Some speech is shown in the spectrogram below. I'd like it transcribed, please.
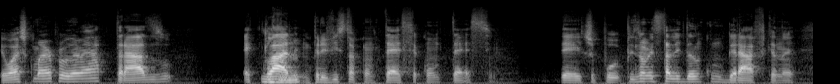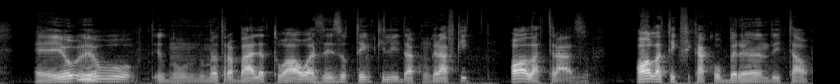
Eu acho que o maior problema é atraso. É claro, uhum. imprevisto acontece, acontece. É, tipo, principalmente se tá lidando com gráfica, né? É, eu, hum. eu, eu no, no, meu trabalho atual, às vezes eu tenho que lidar com gráfica e rola atraso. Rola ter que ficar cobrando e tal.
